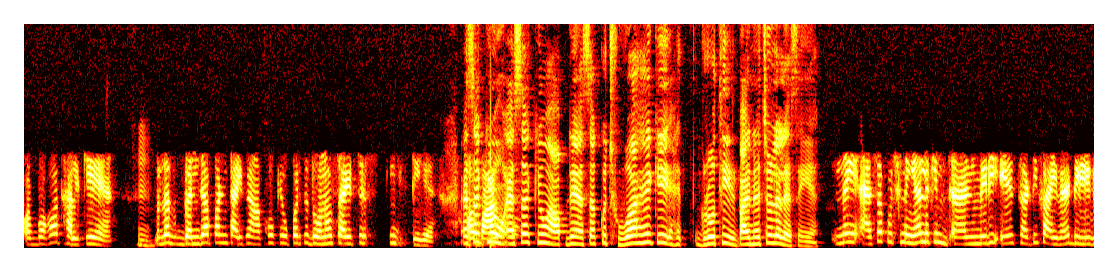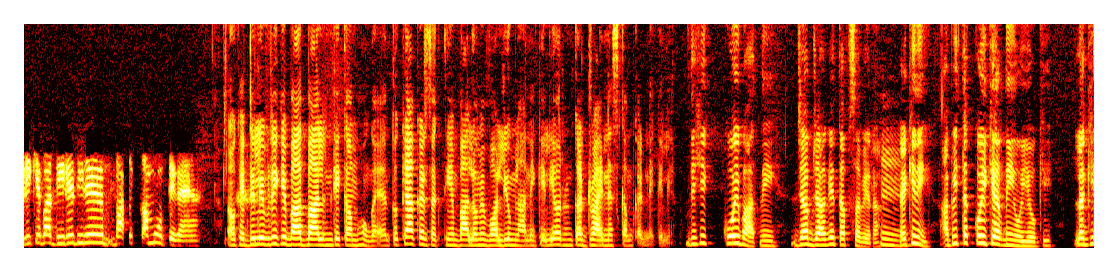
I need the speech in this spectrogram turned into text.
और बहुत हल्के हैं। मतलब गंजापन टाइप है आँखों के ऊपर से दोनों साइड से दिखती है। ऐसा क्यों ऐसा क्यों आपने ऐसा कुछ हुआ है कि ग्रोथ ही बाय नेचुरल ऐसे ही है? नहीं ऐसा कुछ नहीं है लेकिन मेरी एज थर्टी फाइव है डिलीवरी के बाद धीरे धीरे बाल कम होते गए हैं। ओके डिलीवरी के बाद बाल इनके कम हो गए हैं तो क्या कर सकती हैं बालों में वॉल्यूम लाने के लिए और उनका ड्राइनेस कम करने के लिए? देखिए कोई बात नहीं जब जागे तब सवेरा है कि नहीं? अभी तक कोई केयर नहीं हुई होगी। लगी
